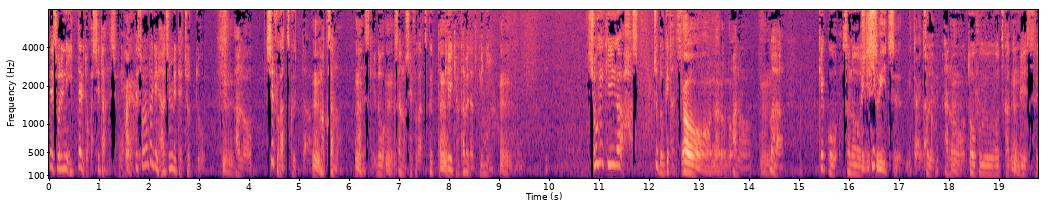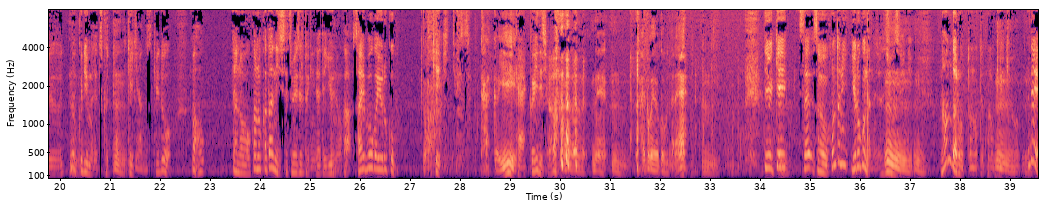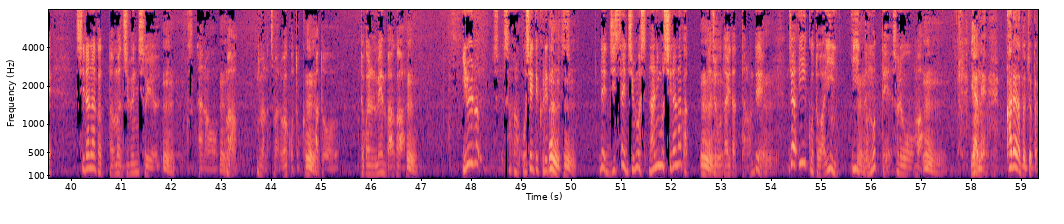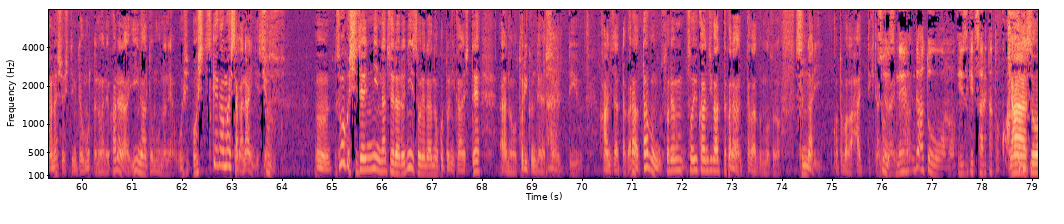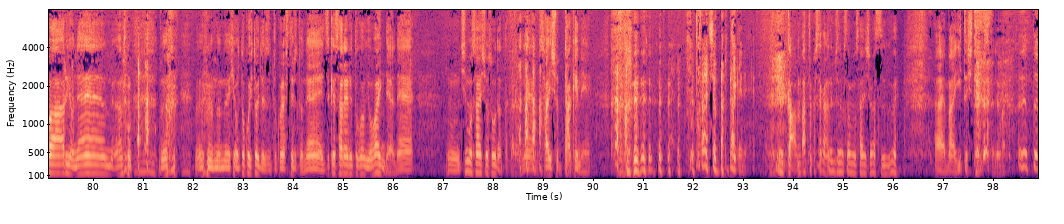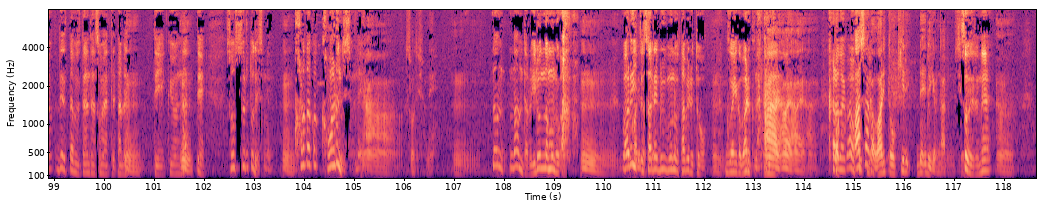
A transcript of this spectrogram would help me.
でそれに行ったりとかしてたんですよね、はい、でその時に初めてちょっと、うん、あのシェフが作った、まあ、草野なんですけど、草野シェフが作ったケーキを食べた時に、衝撃がちょっと受けたんですよ、なるほど。あの、まあ結構そのベジスイーツみたいな。そうあの、うん、豆腐を使ったベースのクリームで作ったケーキなんですけど、まあ、あの他の方に説明する時に大体言うのが、細胞が喜ぶケーキっていうんですよ。かっこいい。かっこいいでしょ、うん、ねうん。細胞が喜ぶんだね、うん、っていうケーキ、うん、その本当に喜んだんですよ純粋に、うんうん、なんだろうと思ってこのケーキを、うんうん、で知らなかった、まあ、自分にそういう、うん、あの、まあ今の妻の和子とか、うん、あとトカレのメンバーが、いろいろ教えてくれたんですよ、うんうん、で実際自分は何も知らなかった状態だったので、うん。じゃあいいことはいいいいと思ってそれをまあ、いやね、彼らとちょっと話をしてみて思ったのはね彼らいいなと思うのはね押し押し付けがましさがないんですよ。うん、すごく自然にナチュラルにそれらのことに関してあの取り組んでらっしゃるっていう、はい感じだったから多分それそういう感じがあったから高川君もそのすんなり言葉が入ってきたんじゃないかな。そうですね。であとはもう餌付けされたとか。ああそうはあるよね。あの 男一人でずっと暮らしてるとね餌付けされると弱いんだよね、うん、うちも最初そうだったからね。最初だけね。最初だけ。だけね 頑張ってましたからねうちの奥さんも最初はすごい。はいまあいいとしてそれは。で多分だんだんそうやって食べていくようになって、うん、そうするとですね、うん、体が変わるんですよね。ああそうでしょうね。うん。なんなんだろういろんなものが。うん、悪いとされるものを食べると具合が悪くなる、うん、はいはいはいはい。体が朝が割と起きれるようになるんですよ、ね、そうですね、うん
